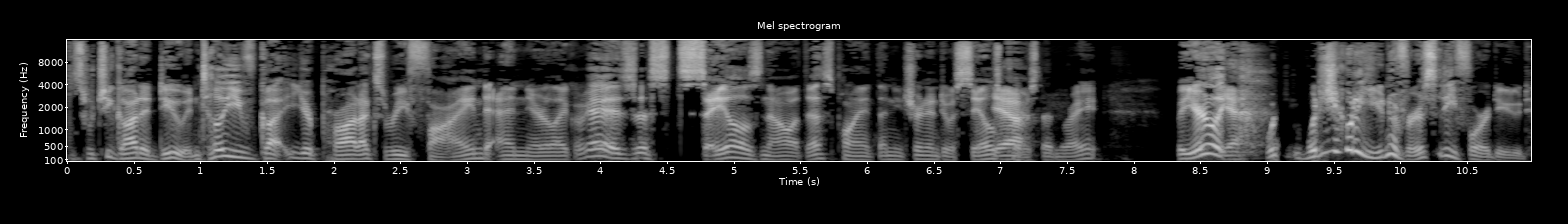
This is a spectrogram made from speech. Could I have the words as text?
that's what you got to do until you've got your products refined and you're like, okay, it's just sales now at this point. Then you turn into a salesperson, yeah. right? But you're like, yeah. what, what did you go to university for, dude?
